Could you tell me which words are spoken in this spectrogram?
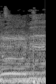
本当に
